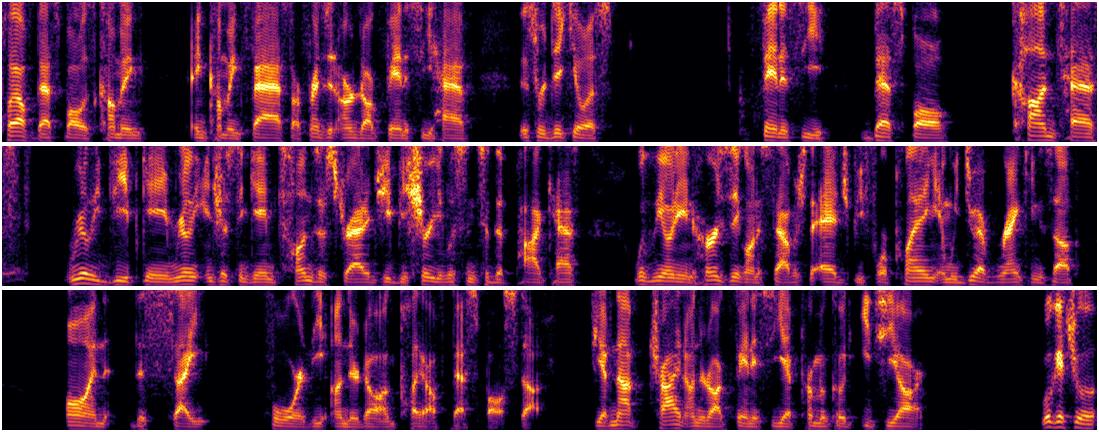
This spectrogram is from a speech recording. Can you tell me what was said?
playoff best ball is coming and coming fast. Our friends at Underdog Fantasy have this ridiculous fantasy best ball contest. Really deep game, really interesting game, tons of strategy. Be sure you listen to the podcast with Leone and Herzig on Establish the Edge before playing. And we do have rankings up on the site for the underdog playoff best ball stuff. If you have not tried underdog fantasy yet, promo code ETR. We'll get you a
